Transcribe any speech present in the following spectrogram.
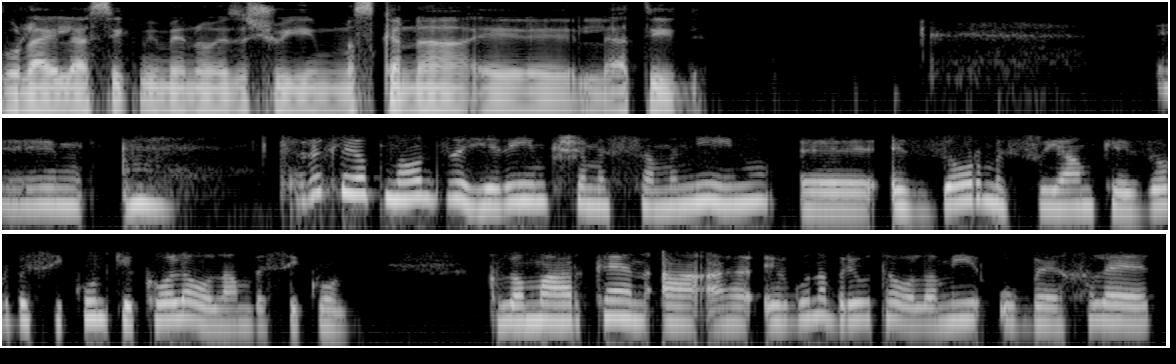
ואולי להסיק ממנו איזושהי מסקנה אה, לעתיד? אמ, צריך להיות מאוד זהירים כשמסמנים אה, אזור מסוים כאזור בסיכון, כי כל העולם בסיכון. כלומר, כן, ארגון הבריאות העולמי הוא בהחלט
